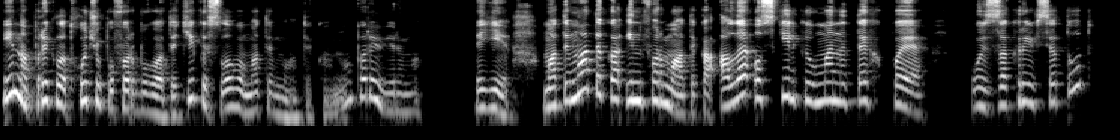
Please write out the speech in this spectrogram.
І, наприклад, хочу пофарбувати тільки слово математика. Ну, перевіримо. Є. Математика, інформатика. Але оскільки в мене тег П ось закрився тут,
